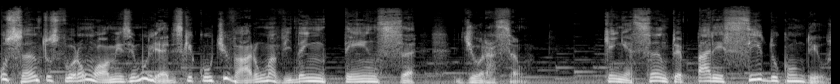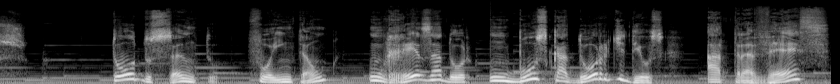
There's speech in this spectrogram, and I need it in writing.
Os santos foram homens e mulheres que cultivaram uma vida intensa de oração. Quem é santo é parecido com Deus. Todo santo foi então um rezador, um buscador de Deus através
